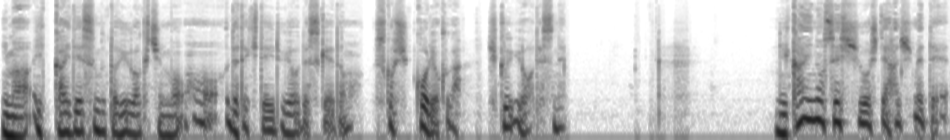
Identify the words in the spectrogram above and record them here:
今1回で済むというワクチンも出てきているようですけれども、少し効力が低いようですね。2回の接種をして初めて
